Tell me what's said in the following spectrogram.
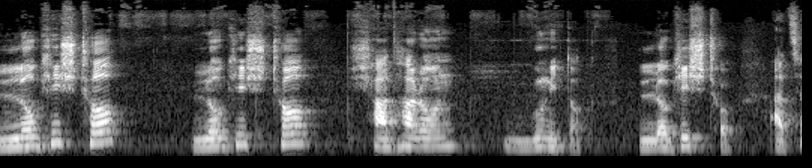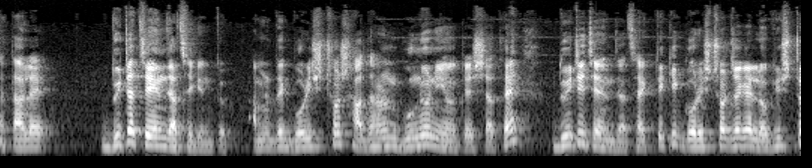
লঘিষ্ঠ লঘিষ্ঠ, সাধারণ, গুণিতক। লঘিষ্ঠ। আচ্ছা তাহলে দুইটা চেঞ্জ আছে কিন্তু। আমাদের গরিষ্ঠ, সাধারণ, গুণনীয়কের সাথে দুইটি চেঞ্জ আছে। একটি কি গরিষ্ঠর জায়গায় লঘিষ্ঠ,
